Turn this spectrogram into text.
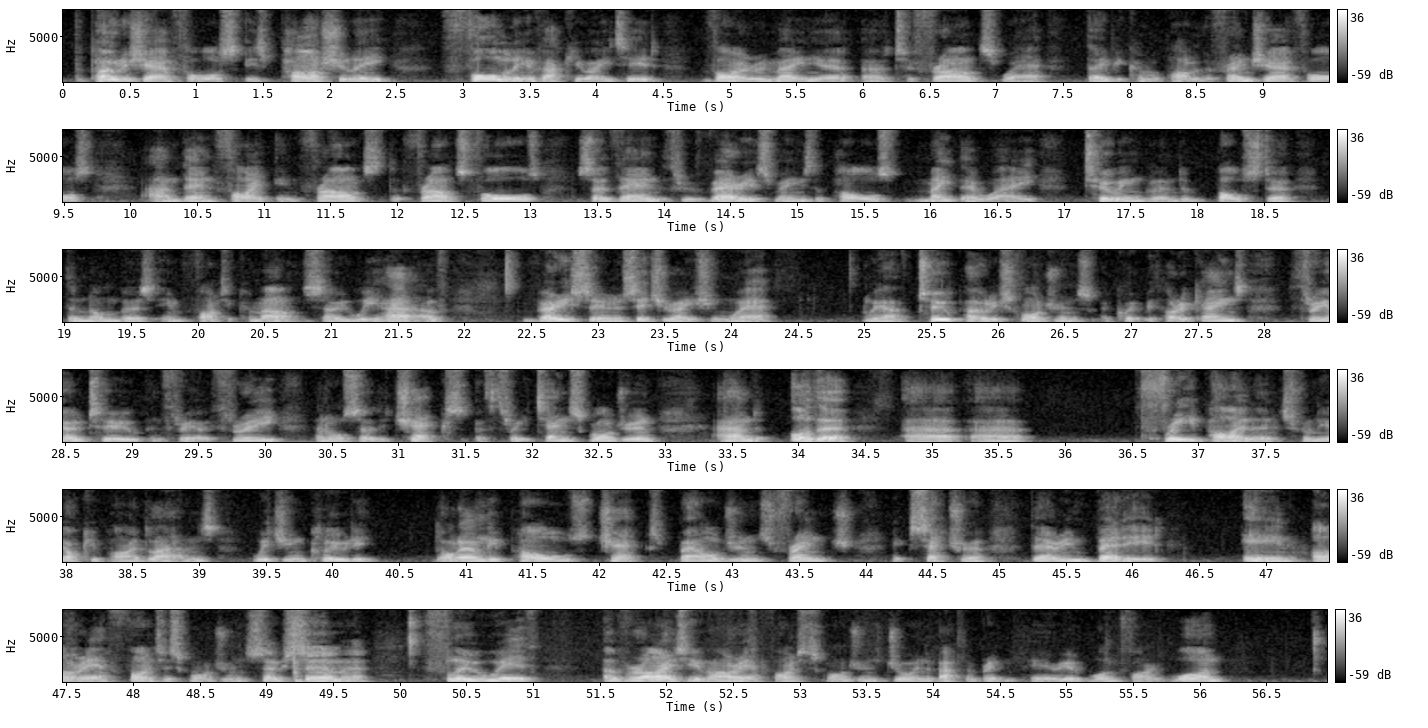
the Polish Air Force is partially formally evacuated via Romania uh, to France, where they become a part of the French Air Force and then fight in France. That France falls. So then, through various means, the Poles make their way to England and bolster the numbers in fighter command. So we have very soon a situation where we have two Polish squadrons equipped with Hurricanes, 302 and 303, and also the Czechs of 310 Squadron, and other uh, uh, free pilots from the occupied lands, which included not only Poles, Czechs, Belgians, French, etc. They're embedded in RAF fighter squadrons. So Surma flew with a variety of RAF fighter squadrons during the Battle of Britain period, 151,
